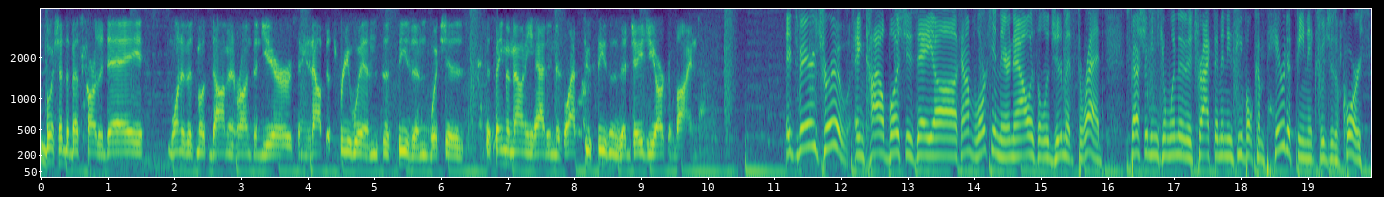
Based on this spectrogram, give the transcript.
Busch had the best car of the day, one of his most dominant runs in years, and he's now up to three wins this season, which is the same amount he had in his last two seasons at JGR combined. It's very true. And Kyle Busch is a uh, kind of lurking there now as a legitimate threat, especially when you can win at a track that many people compare to Phoenix, which is, of course,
